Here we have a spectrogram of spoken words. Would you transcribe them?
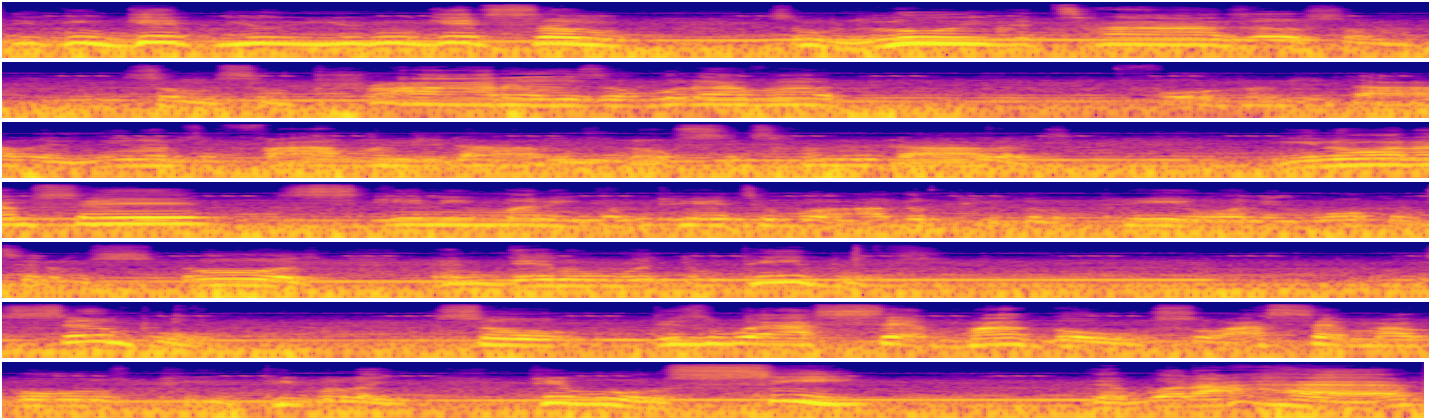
You can get you. You can get some some Louis Vuittons or some some some Pradas or whatever. Four hundred dollars, you know, to five hundred dollars, you know, six hundred dollars. You know what I'm saying? Skinny money compared to what other people are paying when they walk into them stores and dealing with the people. Simple. So this is where I set my goals. So I set my goals. People like people will see that what I have,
